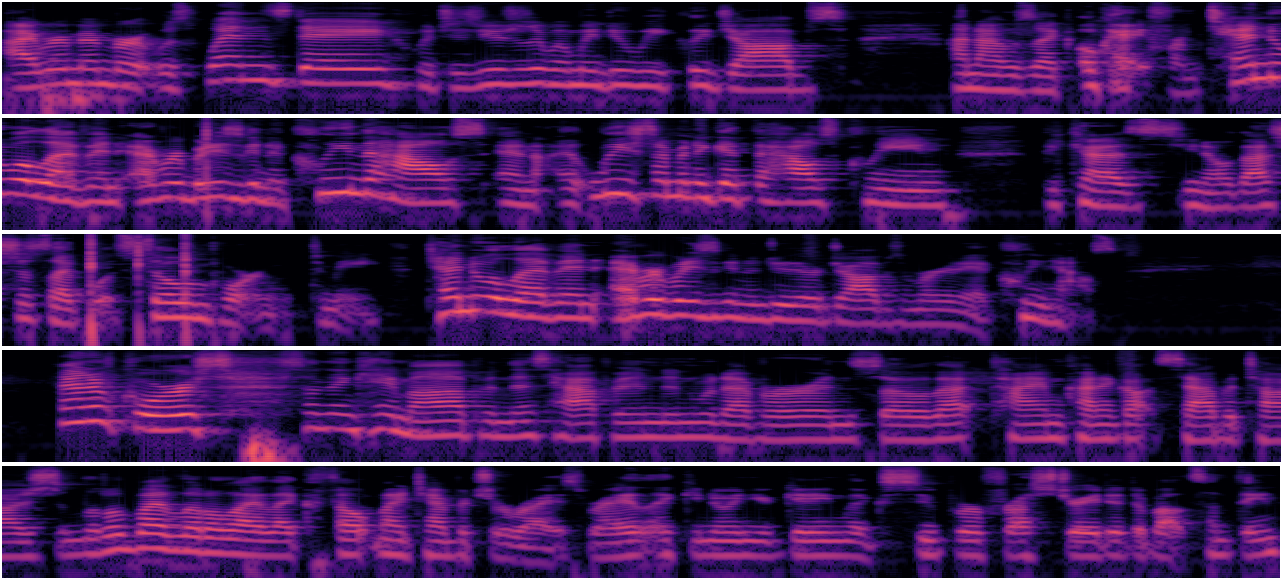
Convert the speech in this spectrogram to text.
I remember it was Wednesday, which is usually when we do weekly jobs. And I was like, okay, from 10 to 11, everybody's going to clean the house. And at least I'm going to get the house clean because, you know, that's just like what's so important to me. 10 to 11, everybody's going to do their jobs and we're going to get a clean house. And of course, something came up and this happened and whatever. And so that time kind of got sabotaged. And little by little, I like felt my temperature rise, right? Like, you know, when you're getting like super frustrated about something.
